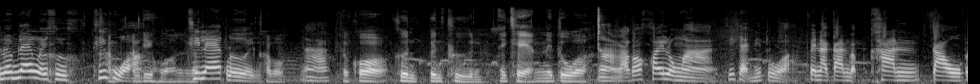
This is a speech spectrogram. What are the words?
เริ่มแรกเลยคือที่หัวคันที่หัวเลยที่แรกเลยครับผมนะคะแล้วก็ขึ้นเป็นผื่นในแขนในตัวอ่าแล้วก็ค่อยลงมาที่แขนที่ตัว เป็นอาการแบบคันเกาไป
